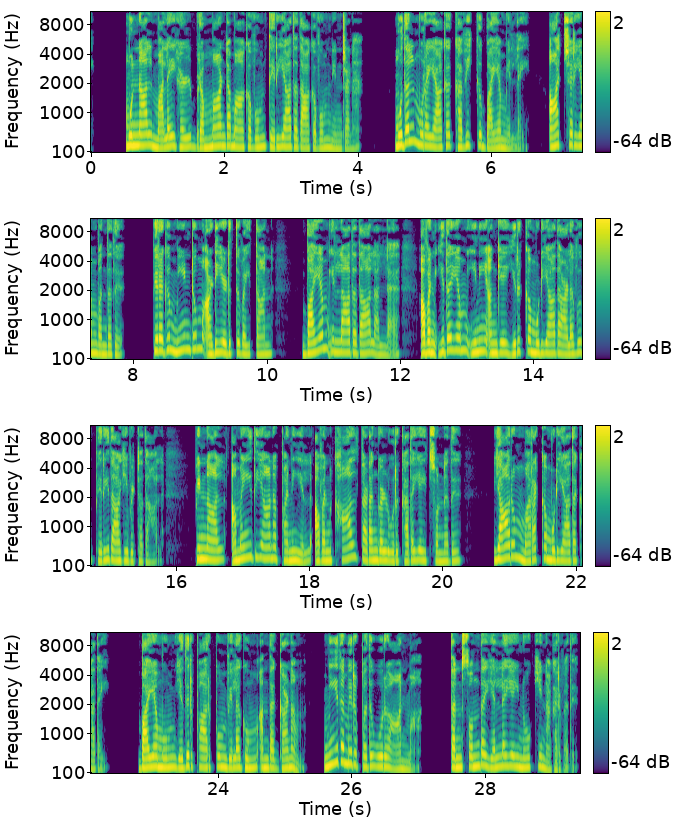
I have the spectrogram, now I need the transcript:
முன்னால் மலைகள் பிரம்மாண்டமாகவும் தெரியாததாகவும் நின்றன. முதல் முறையாக கவிக்கு பயம் இல்லை. ஆச்சரியம் வந்தது. பிறகு மீண்டும் அடியெடுத்து வைத்தான். பயம் இல்லாததால் அல்ல அவன் இதயம் இனி அங்கே இருக்க முடியாத அளவு பெரிதாகிவிட்டதால். பின்னால் அமைதியான பணியில் அவன் கால் தடங்கள் ஒரு கதையைச் சொன்னது. யாரும் மறக்க முடியாத கதை. பயமும் எதிர்பார்ப்பும் விலகும் அந்த கணம். மீதமிருப்பது ஒரு ஆன்மா. தன் சொந்த எல்லையை நோக்கி நகர்வது.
